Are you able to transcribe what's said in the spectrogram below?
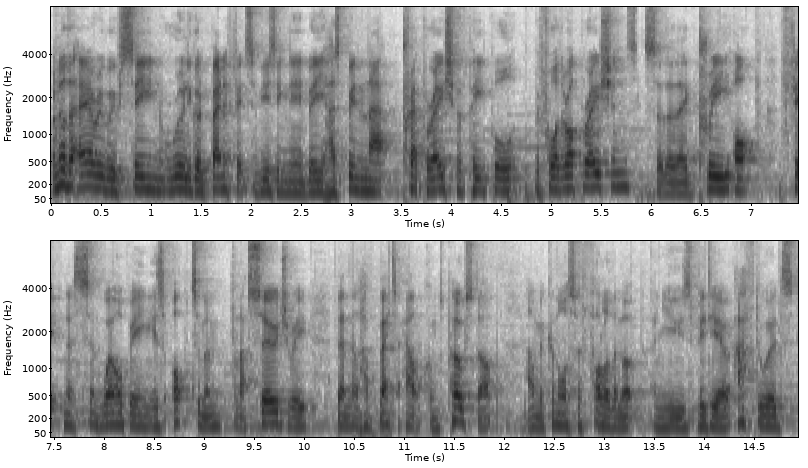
Another area we've seen really good benefits of using Near Me has been that preparation for people before their operations, so that their pre-op fitness and well-being is optimum for that surgery, then they'll have better outcomes post-op, and we can also follow them up and use video afterwards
